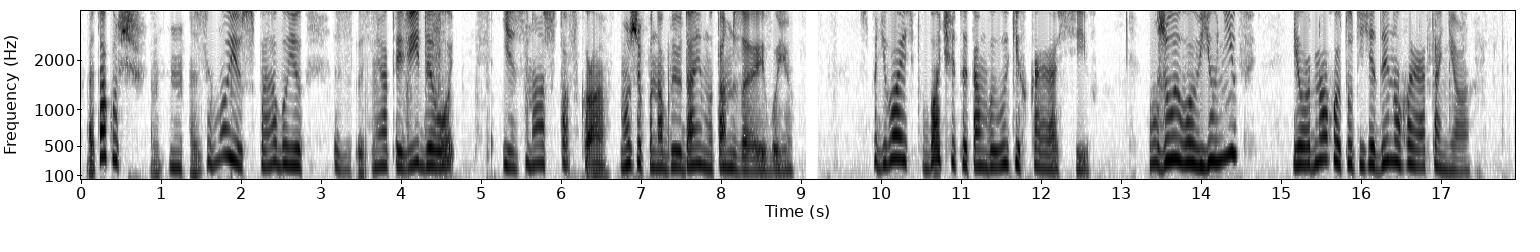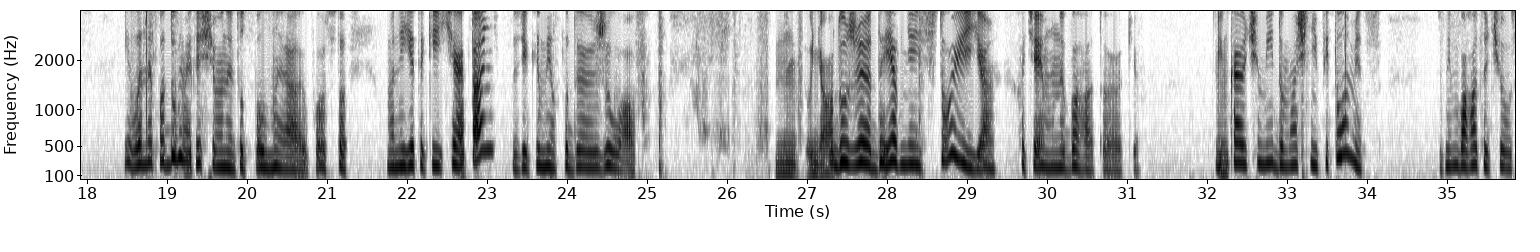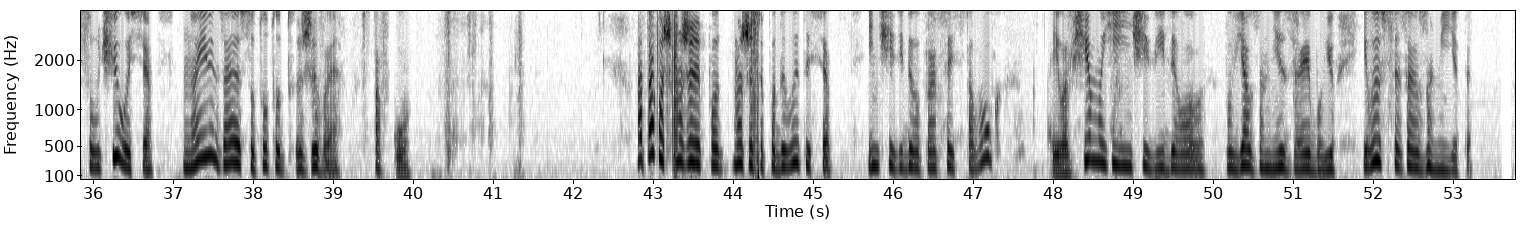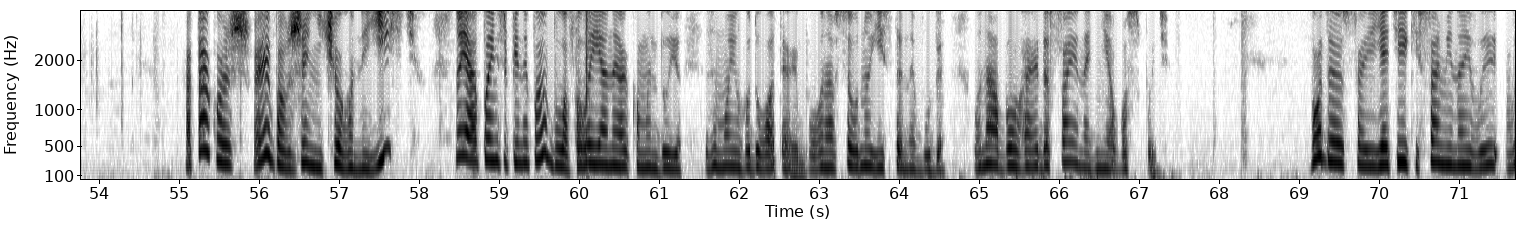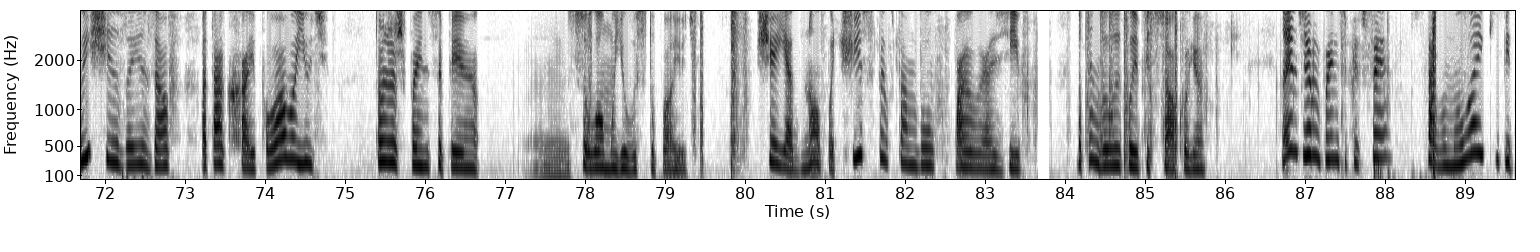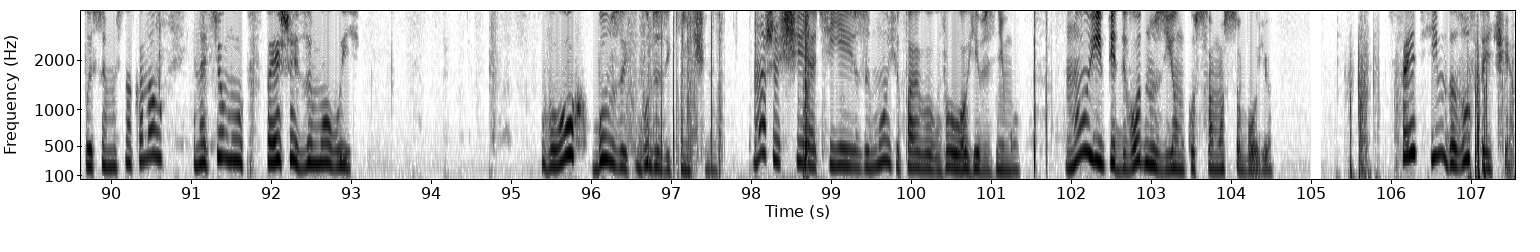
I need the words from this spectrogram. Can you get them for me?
А також зимою спробую зняти відео із наставка. Може, понаблюдаємо там за рибою. Сподіваюсь, побачити там великих карасів. Можливо, в'юнів і одного тут єдиного ратаня. І ви не подумайте, що вони тут повмирали. Просто в мене є такий ратань, з яким я подорожував. У нього дуже древня історія, хоча йому небагато років. Він, кажучи, мій домашній питомець, з ним багато чого случилося. Ну і він зараз отут от живе в ставку. А також може, по- можете подивитися інші відео про цей ставок, і взагалі мої інші відео пов'язані з рибою, і ви все зрозумієте. А також риба вже нічого не їсть. Ну, я, в принципі, не пробував, але я не рекомендую зимою годувати рибу. Вона все одно їсти не буде. Вона або гайдасає на дні, або спить. Водорослі я тільки самі найвищі зарізав, а так хай плавають. Тож, в принципі, соломою виступають. Ще я дно почистив, там був пару разів, потім великою підсакою. Ну і на цьому, в принципі, все. Ставимо лайки, підписуємось на канал. І на цьому перший зимовий влог був, буде закінчений. Може, ще цією зимою пару влогів зніму. Ну і підводну зйомку, само собою. Все, всім до зустрічі!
